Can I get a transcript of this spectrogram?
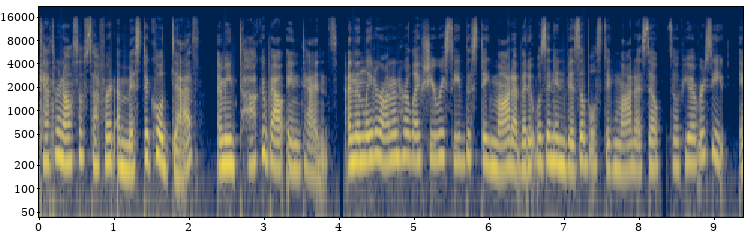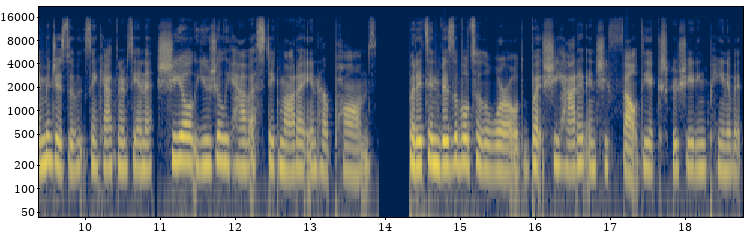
Catherine also suffered a mystical death. I mean, talk about intense. And then later on in her life, she received the stigmata, but it was an invisible stigmata. So, so if you ever see images of St. Catherine of Siena, she'll usually have a stigmata in her palms, but it's invisible to the world. But she had it and she felt the excruciating pain of it.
